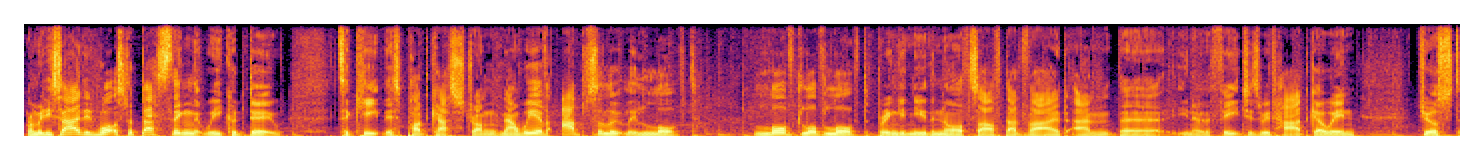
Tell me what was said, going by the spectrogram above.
and we decided what's the best thing that we could do to keep this podcast strong. Now, we have absolutely loved loved, loved, loved bringing you the North South Dad Vibe and the you know the features we've had going. Just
